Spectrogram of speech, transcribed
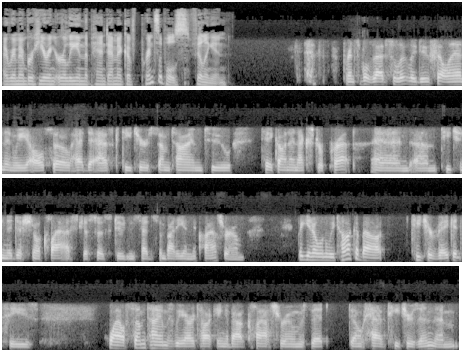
I remember hearing early in the pandemic of principals filling in. Principals absolutely do fill in, and we also had to ask teachers sometime to take on an extra prep and um, teach an additional class just so students had somebody in the classroom. But you know, when we talk about teacher vacancies, while sometimes we are talking about classrooms that don't have teachers in them,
